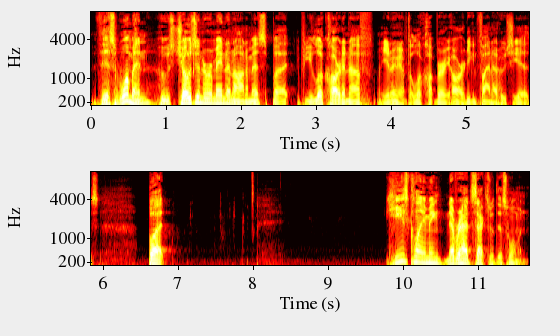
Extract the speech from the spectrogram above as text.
This woman, who's chosen to remain anonymous, but if you look hard enough, you don't even have to look very hard, you can find out who she is. But he's claiming never had sex with this woman.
